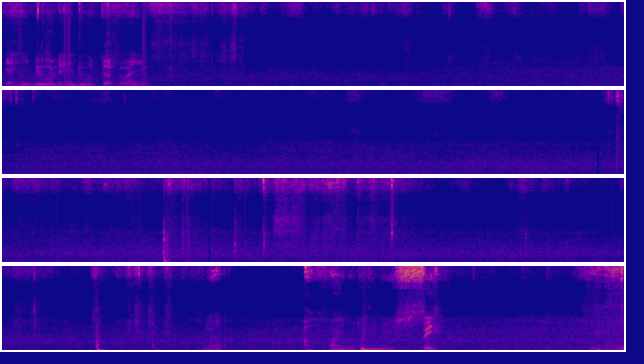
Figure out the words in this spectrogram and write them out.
เดี๋ยวให้ดูเดี๋ยวให้ดูจดไว้อยู่ เดี๋ยวเอาไฟมาตรงนี้หน่อยสิแหม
